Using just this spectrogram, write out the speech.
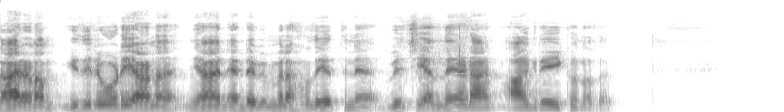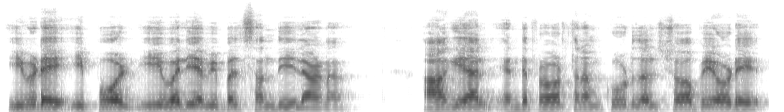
കാരണം ഇതിലൂടെയാണ് ഞാൻ എന്റെ വിമല ഹൃദയത്തിന് വിജയം നേടാൻ ആഗ്രഹിക്കുന്നത്. ഇവിടെ ഇപ്പോൾ ഈ വലിയ വിപൽസന്ധിയിലാണ് ആകയാൽ എന്റെ പ്രവർത്തനം കൂടുതൽ ശോഭയോടെ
